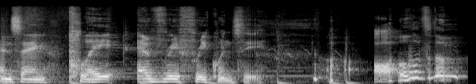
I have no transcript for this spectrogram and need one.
and saying, play every frequency all of them?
